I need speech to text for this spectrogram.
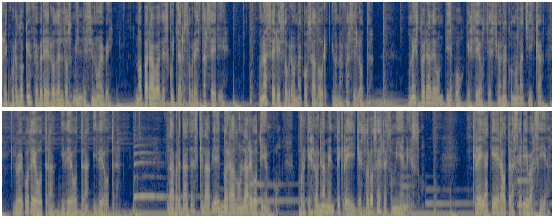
Recuerdo que en febrero del 2019 no paraba de escuchar sobre esta serie. Una serie sobre un acosador y una facilota. Una historia de un tipo que se obsesiona con una chica y luego de otra y de otra y de otra. La verdad es que la había ignorado un largo tiempo, porque erróneamente creí que solo se resumía en eso. Creía que era otra serie vacía,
